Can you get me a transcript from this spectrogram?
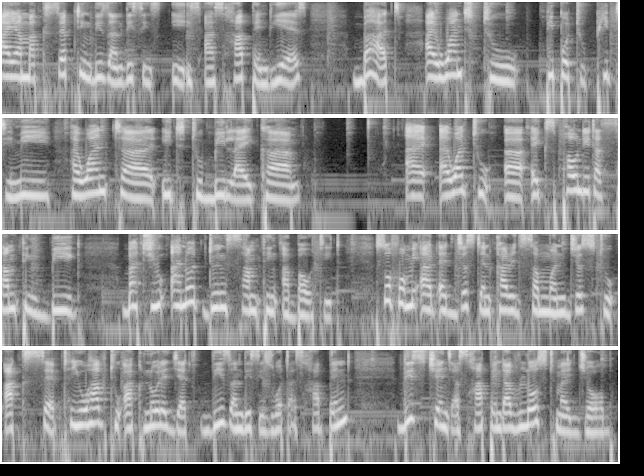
i am accepting this and this is, is has happened yes but i want to people to pity me i want uh, it to be like um, I, I want to uh, expound it as something big, but you are not doing something about it. So for me, I'd, I'd just encourage someone just to accept. You have to acknowledge that this and this is what has happened. This change has happened. I've lost my job.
